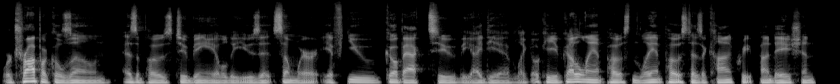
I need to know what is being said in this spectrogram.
or tropical zone as opposed to being able to use it somewhere if you go back to the idea of like okay you've got a lamppost and the lamppost has a concrete foundation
